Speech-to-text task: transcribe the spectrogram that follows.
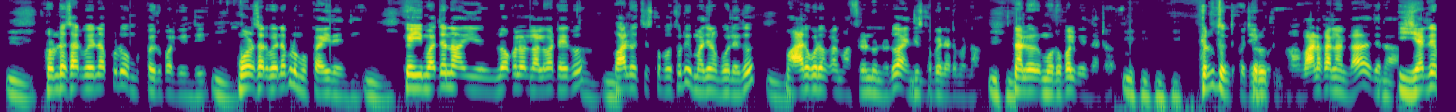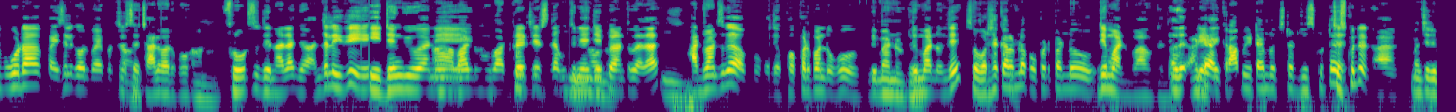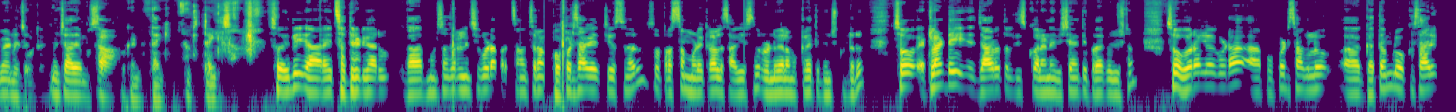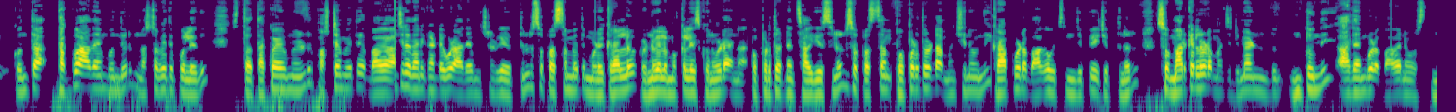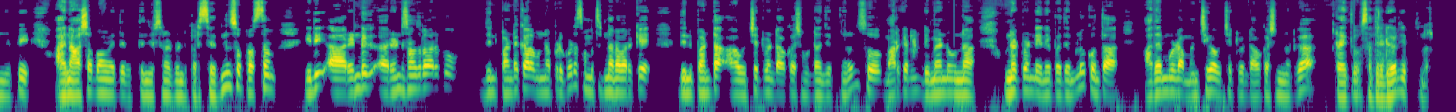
రెండోసారి పోయినప్పుడు ముప్పై రూపాయలు పోయింది. మూడోసారి పోయినప్పుడు ముప్పై ఐదు అయింది. ఇక ఈ మధ్యన ఈ లోకల్ వాళ్ళు అలవాటు అయ్యారు ఉమ్. వాళ్ళు తీసుకుపోతున్నారు. ఈ మధ్యన పోలేదు. ఆరు కూడా మా ఫ్రెండ్ ఉన్నాడు. ఆయన తీసుకుపోయినట్టు మొన్న. ఉమ్. నలభై మూడు రూపాయలు పోయిందట. పెరుగుతుంది కొంచెం వానకాలంలో ఈ ఇయర్ రేపు కూడా పైసలు ఎవరు భయపడుతుంది చాలా వరకు. ఫ్రూట్స్ తినాలి అందులో ఇది ఈ డెంగ్యూ అని ప్లేట్లెట్స్ తగ్గుతున్నాయి అని చెప్పి. అంటారు కదా. అడ్వాన్స్గా కొద్దిగా పొప్పటి పండుగ డిమాండ్ డిమాండ్ ఉంది. సో వర్షాకాలంలో పొప్పటి పండు డిమాండ్ బాగుంటుంది. అదే అంటే ఆ క్రాప్ ఈ టైంలో వచ్చేటట్టు చూసుకుంటే చూసుకుంటే మంచి డిమాండ్. మంచి ఆదాయం వస్తుంది. Okay thank you thank you sir so ఇది రైతు సత్యరెడ్డి గారు దాదాపు మూడు సంవత్సరాల నుంచి కూడా ప్రతి సంవత్సరం పొప్పటి సాగు చేస్తున్నారు. సో ప్రస్తుతం మూడు ఎకరాలు సాగు చేస్తున్నారు. రెండు వేల మొక్కలు అయితే పెంచుకుంటారు సో ఎట్లాంటి జాగ్రత్తలు తీసుకోవాలనే విషయం అయితే ఇప్పుడు చూసినాం. సో ఓవరాల్గా కూడా పొప్పటి సాగులో ఆ, టైంలో ఒకసారి కొంత తక్కువ ఆదాయం పొందారు నష్టమైతే పోలేదు. తక్కువ ఆదాయం పొందారు ఫస్ట్ టైం అయితే బాగా ఇచ్చిన దానికంటే కూడా ఆదాయం వచ్చినట్టుగా చెప్తున్నారు. సో ప్రస్తుతం అయితే మూడు ఎకరాల్లో రెండు వేల మొక్కలు వేసుకొని కూడా ఆయన పొప్పటి తోట సాగు చేస్తున్నారు. సో ప్రస్తుతం పొప్పటి తోట మంచిగా ఉంది. క్రాప్ కూడా బాగా వచ్చిందని చెప్పి చెప్తున్నారు. సో మార్కెట్లో కూడా మంచి డిమాండ్ ఉంటుంది. ఆదాయం కూడా బాగానే వస్తుందని చెప్పి ఆయన ఆశాభావం అయితే వ్యక్తం చేస్తున్నటువంటి పరిస్థితి సో ప్రస్తుతం ఇది ఆ రెండు రెండు సంవత్సరాల వరకు దీని పంటకాలం ఉన్నప్పుడు కూడా సంవత్సరంన్నర వరకే దీని పంట ఆ వచ్చేటువంటి అవకాశం ఉంటుందని చెప్తున్నారు. సో మార్కెట్లో డిమాండ్ ఉన్న ఉన్నటువంటి నేపథ్యంలో కొంత ఆదాయం కూడా మంచిగా వచ్చేటువంటి అవకాశం ఉన్నట్టుగా రైతు సత్యరెడ్డి గారు చెప్తున్నారు.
